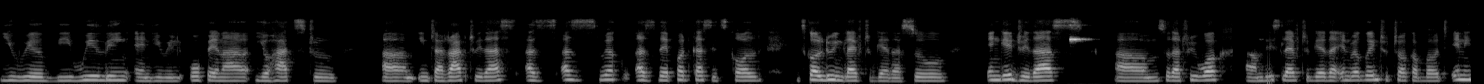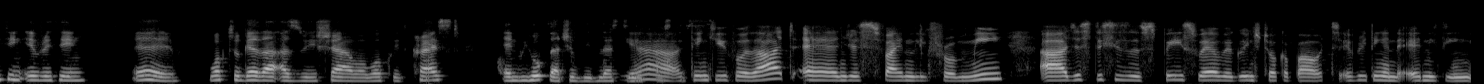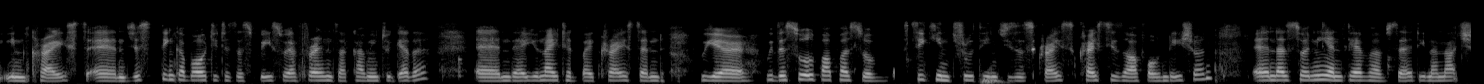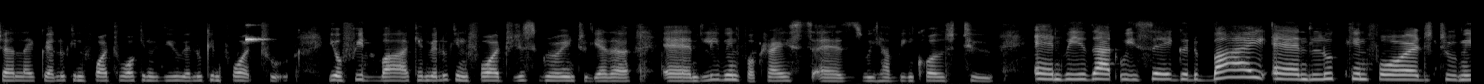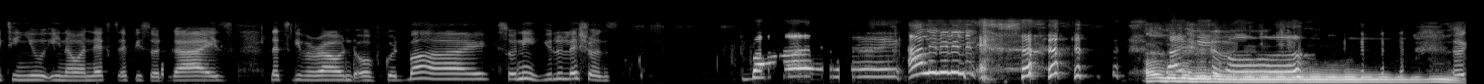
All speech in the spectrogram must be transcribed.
you will be willing and you will open our, your hearts to um, interact with us. As as well as the podcast, it's called it's called Doing Life Together. So engage with us um, so that we work um, this life together, and we're going to talk about anything, everything. Eh, work together as we share our work with Christ, and we hope that you'll be blessed. Yeah, thank you for that. And just finally from me, uh, just this is a space where we're going to talk about everything and anything in Christ, and just think about it as a space where friends are coming together and they're united by Christ, and we are with the sole purpose of seeking truth in Jesus Christ. Christ is our foundation. And as Sonnie and Kev have said, in a nutshell, like we're looking forward to working with you, we're looking forward to your feedback, and we're looking forward to just growing together and living for Christ as we have been called to. And with that, we say goodbye and looking forward to meeting you in our next episode, guys. Let's give a round of goodbye. Sonnie, ululations. Bye. Ah. Bye, people.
